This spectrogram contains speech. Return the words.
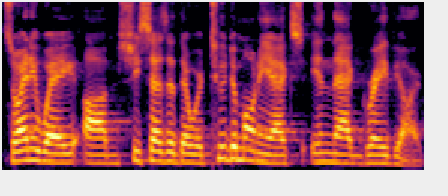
So, anyway, um, she says that there were two demoniacs in that graveyard.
